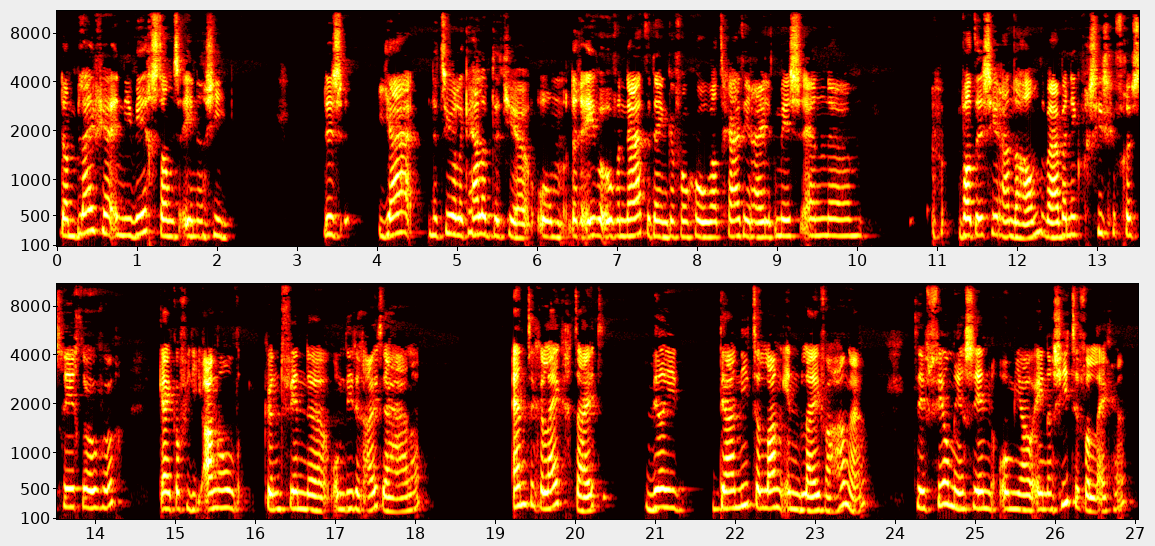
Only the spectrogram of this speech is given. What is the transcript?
Dan blijf je in die weerstandsenergie. Dus ja, natuurlijk helpt het je om er even over na te denken van, goh, wat gaat hier eigenlijk mis en ehm, wat is hier aan de hand? Waar ben ik precies gefrustreerd over? Kijk of je die angel kunt vinden om die eruit te halen. En tegelijkertijd wil je daar niet te lang in blijven hangen. Het heeft veel meer zin om jouw energie te verleggen.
